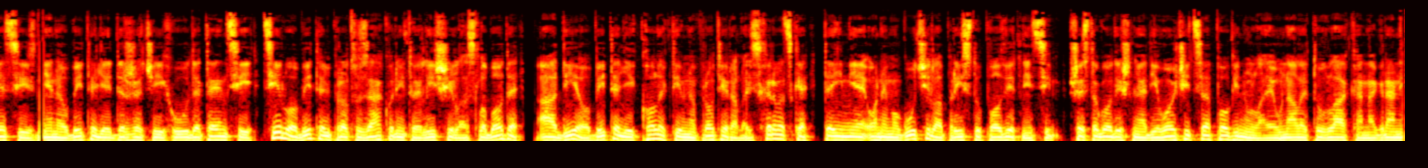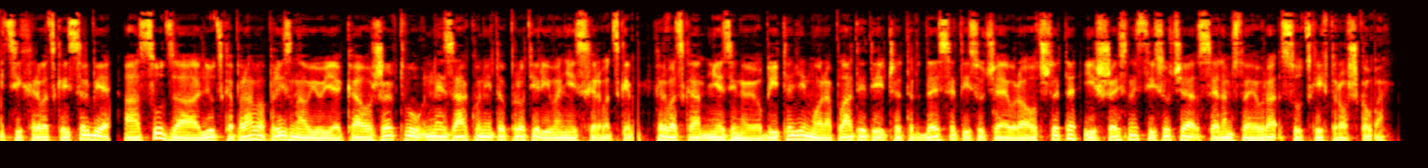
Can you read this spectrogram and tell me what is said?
djeci iz njene obitelji držeći ih u detenciji, cijelu obitelj protuzakonito je lišila slobode, a dio obitelji kolektivno protjerala iz Hrvatske te im je onemogućila pristup odvjetnici. Šestogodišnja djevojčica poginula je u naletu vlaka na granici Hrvatske i Srbije, a sud za ljudska prava priznao ju je kao žrtvu nezakonitog protjerivanja iz Hrvatske. Hrvatska njezinoj obitelji mora platiti 40.000 eura odštete i 16.700 eura sudskih troškova.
